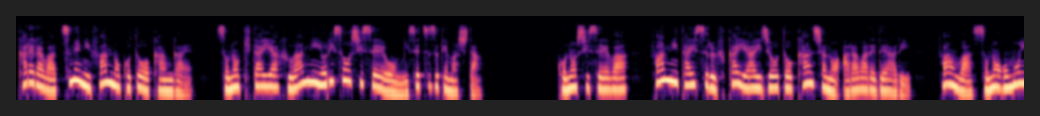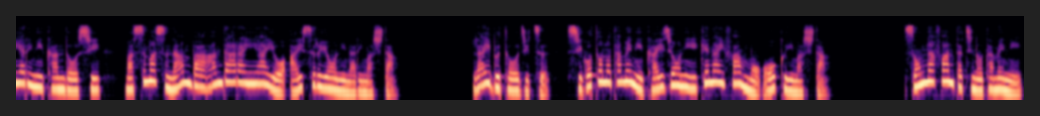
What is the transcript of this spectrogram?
彼らは常にファンのことを考え、その期待や不安に寄り添う姿勢を見せ続けました。この姿勢は、ファンに対する深い愛情と感謝の表れであり、ファンはその思いやりに感動し、ますますナンバーアンダーライン愛を愛するようになりました。ライブ当日、仕事のために会場に行けないファンも多くいました。そんなファンたちのために、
